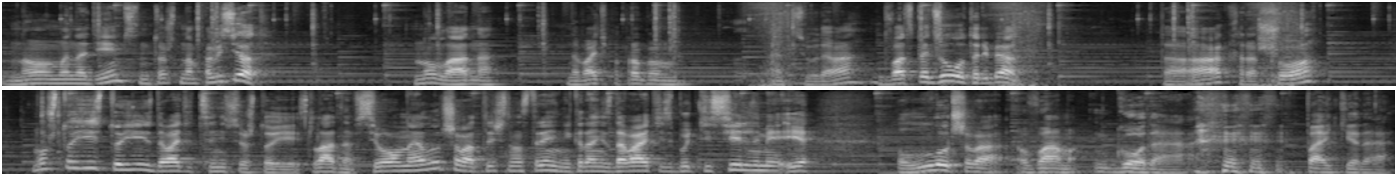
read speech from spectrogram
Но мы надеемся на то, что нам повезет. Ну ладно. Давайте попробуем отсюда. 25 золота, ребят. Так, хорошо. Ну, что есть, то есть. Давайте ценить все, что есть. Ладно, всего вам наилучшего, отличного настроения. Никогда не сдавайтесь, будьте сильными и лучшего вам года. Покеда.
